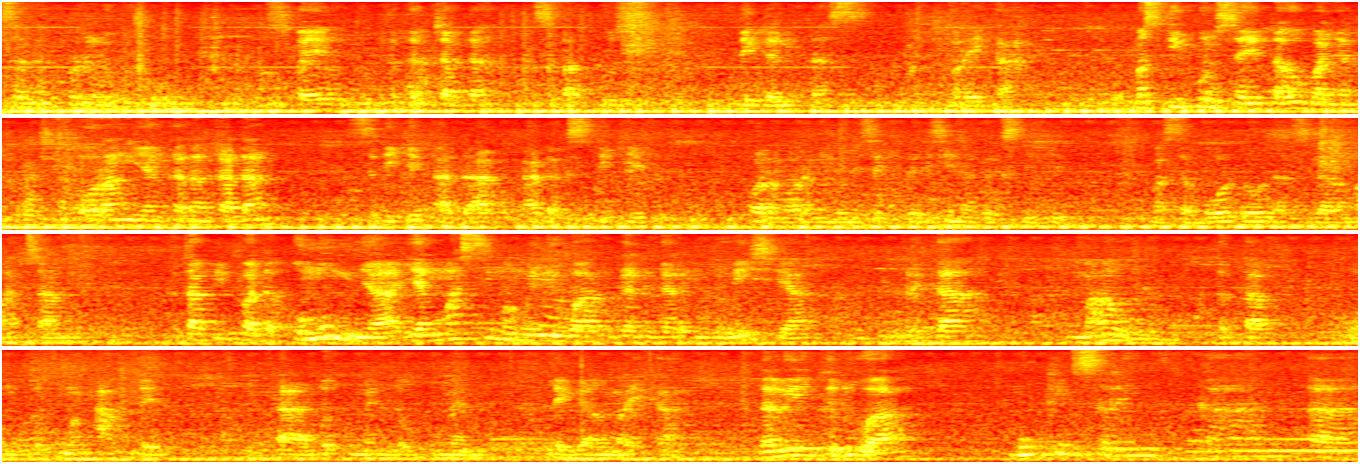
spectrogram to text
sangat perlu supaya untuk tetap jaga status legalitas mereka. Meskipun saya tahu banyak orang yang kadang-kadang sedikit ada agak sedikit orang-orang Indonesia kita di sini agak sedikit masa bodoh dan segala macam tetapi pada umumnya yang masih memilih warga negara Indonesia, mereka mau tetap untuk mengupdate uh, dokumen-dokumen legal mereka. Lalu yang kedua, mungkin seringkan uh,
